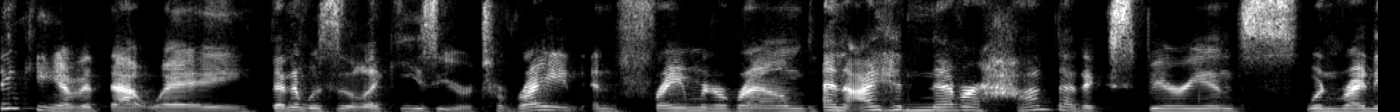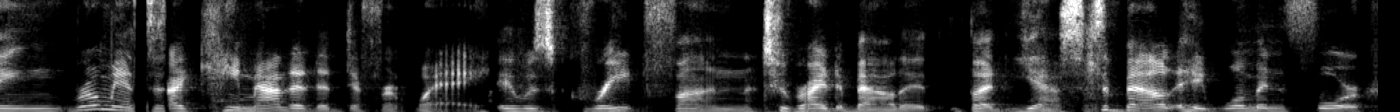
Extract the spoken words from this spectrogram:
thinking of it that way, then it was like easier to write and frame it around. And I had never had that experience when writing romances. I came at it a different way. It was great fun to write about it. But yes, it's about a woman for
